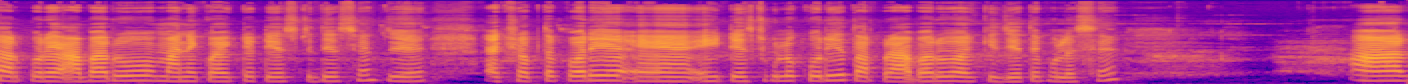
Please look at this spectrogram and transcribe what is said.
তারপরে আবারও মানে কয়েকটা টেস্ট দিয়েছেন যে এক সপ্তাহ পরে এই টেস্টগুলো করিয়ে তারপরে আবারও আর কি যেতে বলেছে। আর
